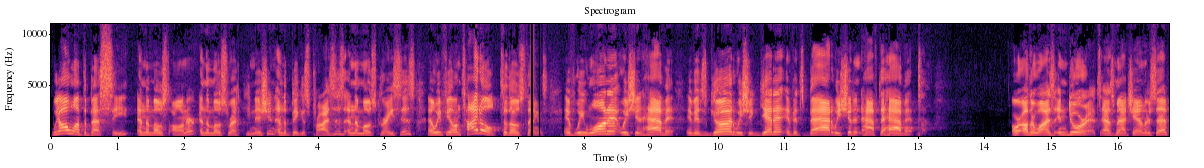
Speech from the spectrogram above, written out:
We all want the best seat and the most honor and the most recognition and the biggest prizes and the most graces, and we feel entitled to those things. If we want it, we should have it. If it's good, we should get it. If it's bad, we shouldn't have to have it or otherwise endure it. As Matt Chandler said,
